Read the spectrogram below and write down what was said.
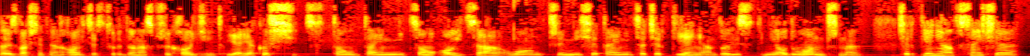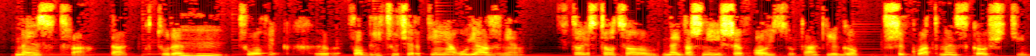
to jest właśnie ten ojciec, który do nas przychodzi. Ja jakoś z tą tajemnicą ojca łączy mi się tajemnica cierpienia. To jest nieodłączne. Cierpienia w sensie męstwa, tak? które mhm. człowiek w obliczu cierpienia ujawnia. To jest to, co najważniejsze w ojcu, tak? Jego przykład męskości,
